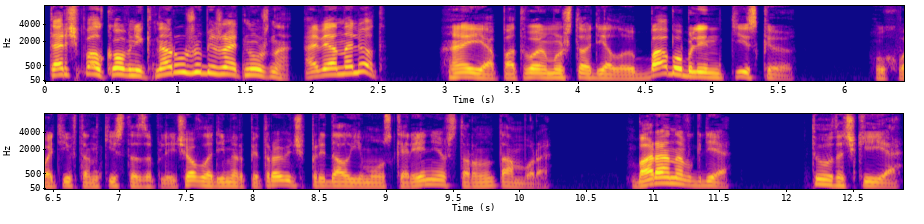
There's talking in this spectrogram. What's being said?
«Товарищ полковник, наружу бежать нужно! Авианалет!» «А я, по-твоему, что делаю? Бабу, блин, тискаю!» Ухватив танкиста за плечо, Владимир Петрович придал ему ускорение в сторону тамбура. «Баранов где?» «Туточки я!»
